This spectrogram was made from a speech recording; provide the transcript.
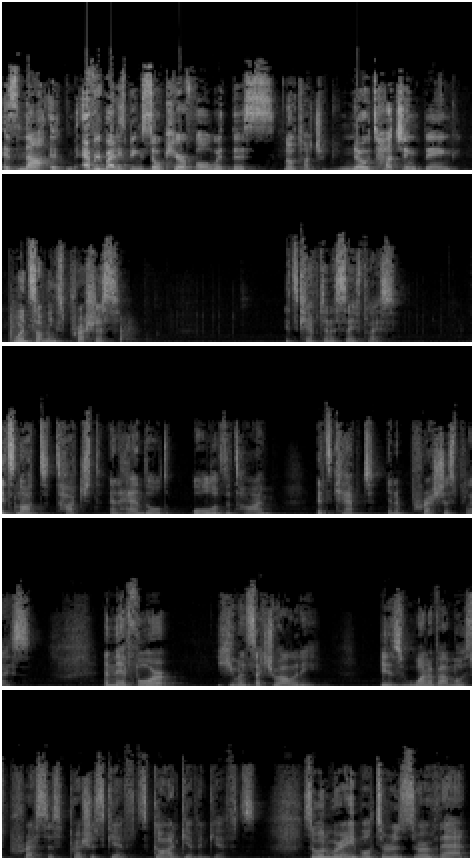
is not everybody's being so careful with this No touching. no touching thing. When something's precious, it's kept in a safe place. It's not touched and handled all of the time. It's kept in a precious place. And therefore, human sexuality is one of our most precious, precious gifts, God given gifts. So when we're able to reserve that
